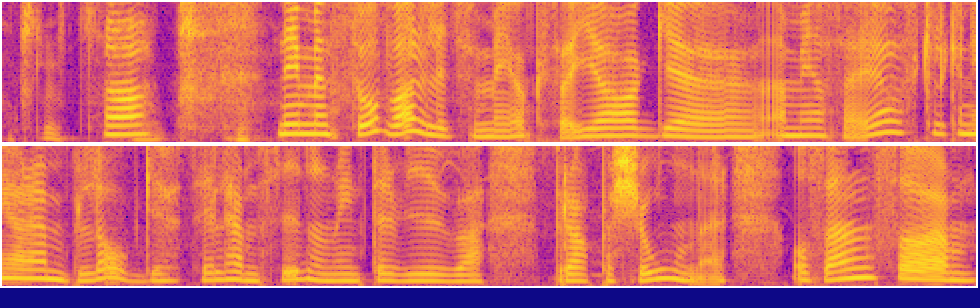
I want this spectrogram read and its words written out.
Absolut. Ja. Nej men så var det lite för mig också. Jag, äh, jag, här, jag skulle kunna göra en blogg till hemsidan och intervjua bra personer. Och sen så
